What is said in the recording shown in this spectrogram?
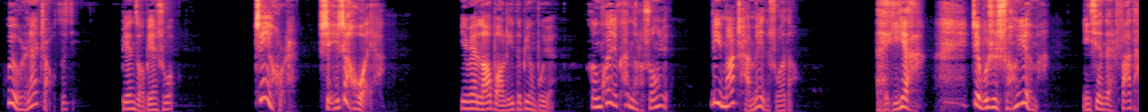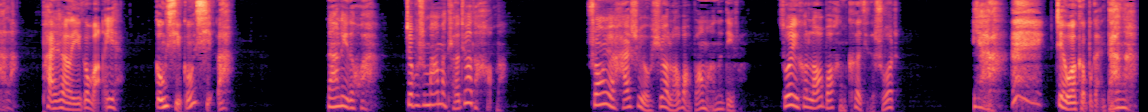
会有人来找自己，边走边说：“这会儿。”谁找我呀？因为老鸨离得并不远，很快就看到了双月，立马谄媚的说道：“哎呀，这不是双月吗？你现在发达了，攀上了一个王爷，恭喜恭喜了！哪里的话，这不是妈妈调教的好吗？”双月还是有需要老鸨帮忙的地方，所以和老鸨很客气的说着：“呀，这我可不敢当啊！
